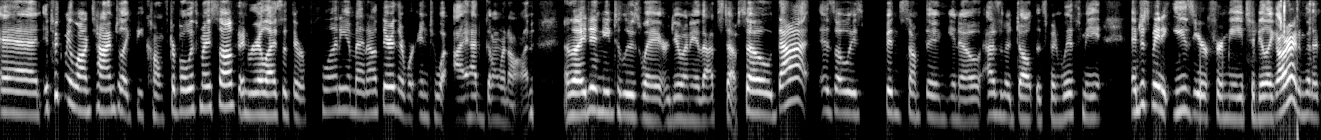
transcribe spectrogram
And it took me a long time to like be comfortable with myself and realize that there were plenty of men out there that were into what I had going on and that I didn't need to lose weight or do any of that stuff. So that has always been something, you know, as an adult that's been with me and just made it easier for me to be like, all right, I'm going to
